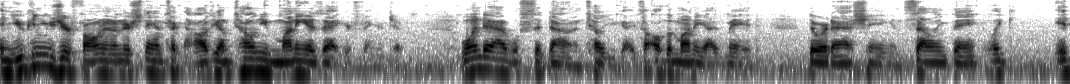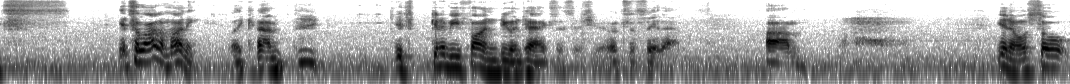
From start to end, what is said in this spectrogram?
and you can use your phone and understand technology, I'm telling you, money is at your fingertips. One day I will sit down and tell you guys all the money I've made door dashing and selling things. Like it's it's a lot of money. Like I'm it's gonna be fun doing taxes this year. Let's just say that. Um, you know, so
